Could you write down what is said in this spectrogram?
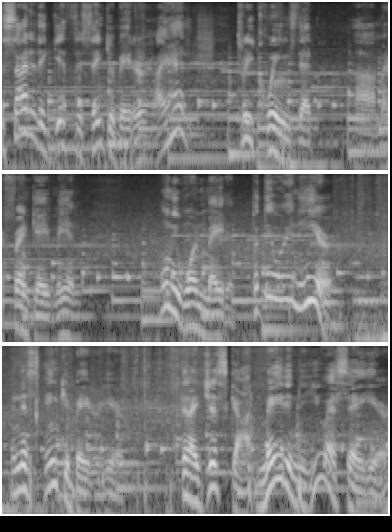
Decided to get this incubator. I had three queens that uh, my friend gave me, and only one made it. But they were in here, in this incubator here, that I just got, made in the USA here.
